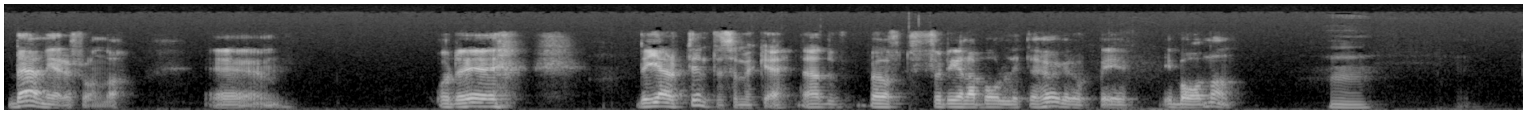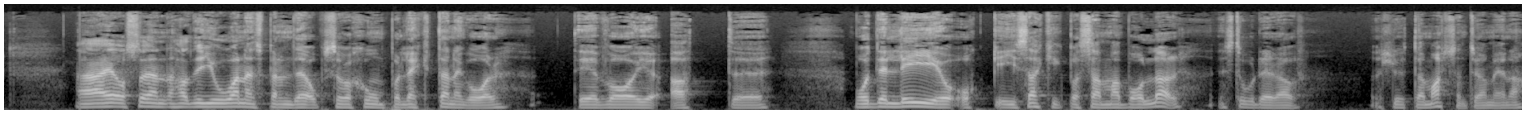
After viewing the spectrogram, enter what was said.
där nerifrån då. Eh, och det, det hjälpte inte så mycket. Det hade behövt fördela boll lite högre upp i, i banan. Mm. Nej, och sen hade Johan en spännande observation på läktaren igår. Det var ju att eh, både Leo och Isak gick på samma bollar en stor del av slutet av matchen tror jag menar.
